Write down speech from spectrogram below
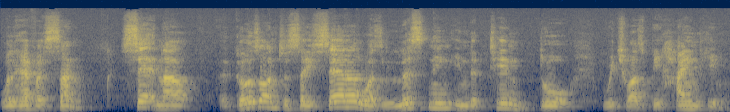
will have a son. Now, it goes on to say Sarah was listening in the tent door which was behind him.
